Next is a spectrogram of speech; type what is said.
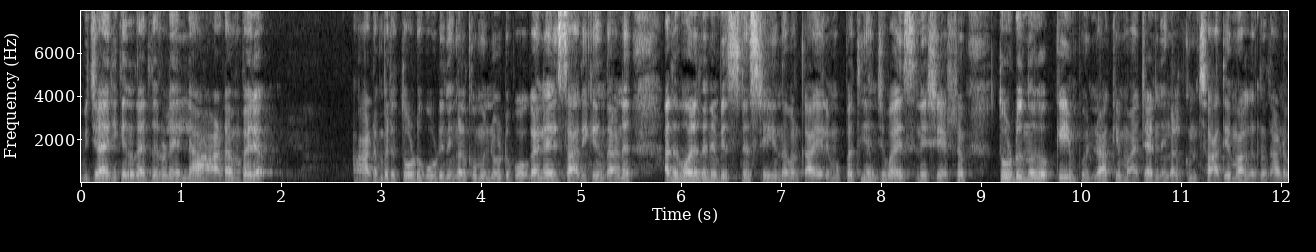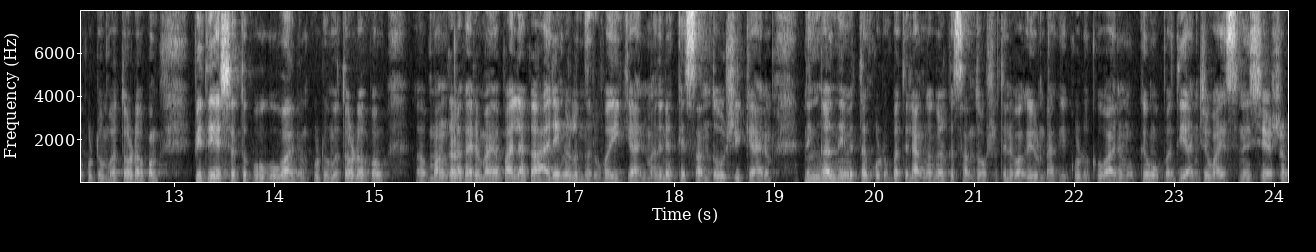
വിചാരിക്കുന്ന തരത്തിലുള്ള എല്ലാ ആഡംബര ആഡംബരത്തോടു കൂടി നിങ്ങൾക്ക് മുന്നോട്ട് പോകാനായി സാധിക്കുന്നതാണ്. അതുപോലെ തന്നെ ബിസിനസ് ചെയ്യുന്നവർക്കായാലും മുപ്പത്തിയഞ്ച് വയസ്സിന് ശേഷം തൊടുന്നതൊക്കെയും പൊന്നാക്കി മാറ്റാൻ നിങ്ങൾക്കും സാധ്യമാകുന്നതാണ്. കുടുംബത്തോടൊപ്പം വിദേശത്ത് പോകുവാനും കുടുംബത്തോടൊപ്പം മംഗളകരമായ പല കാര്യങ്ങളും നിർവഹിക്കാനും അതിനൊക്കെ സന്തോഷിക്കാനും നിങ്ങൾ നിമിത്തം കുടുംബത്തിലെ അംഗങ്ങൾക്ക് സന്തോഷത്തിന് വകയുണ്ടാക്കി കൊടുക്കുവാനും ഒക്കെ മുപ്പത്തി അഞ്ച് വയസ്സിന് ശേഷം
